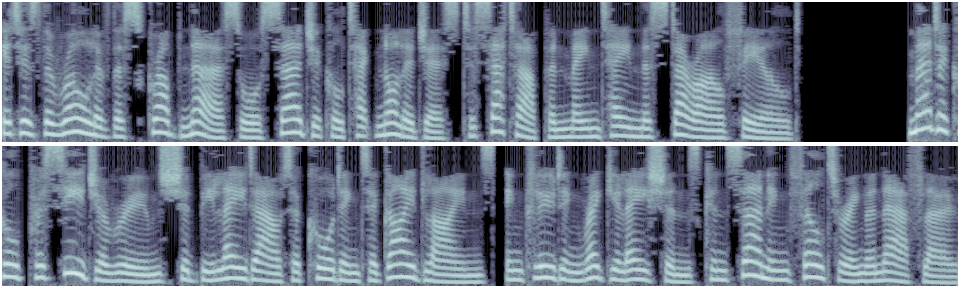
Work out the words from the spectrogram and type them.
it is the role of the scrub nurse or surgical technologist to set up and maintain the sterile field. Medical procedure rooms should be laid out according to guidelines, including regulations concerning filtering and airflow.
